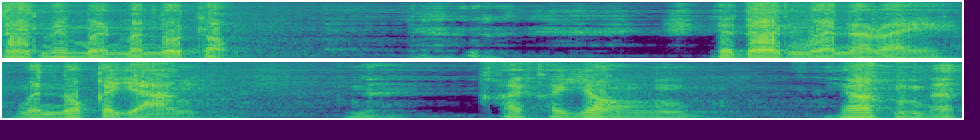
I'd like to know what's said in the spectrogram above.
เดินไม่เหมือนมนุษย์หรอก จะเดินเหมือนอะไร เหมือนนกกระยางค่อยๆย่องย่องนะ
